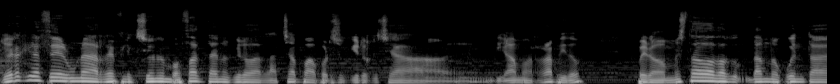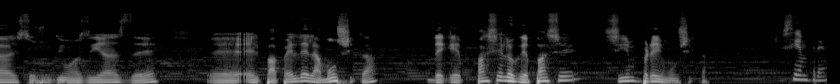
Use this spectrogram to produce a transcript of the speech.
Yo ahora quiero hacer una reflexión en voz alta, no quiero dar la chapa, por eso quiero que sea, digamos, rápido. Pero me he estado da- dando cuenta estos últimos días de eh, el papel de la música, de que pase lo que pase, siempre hay música. Siempre.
